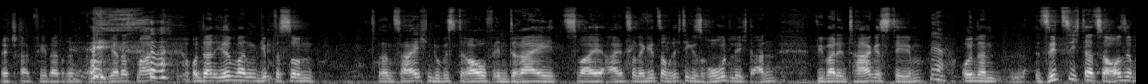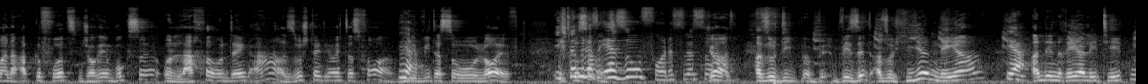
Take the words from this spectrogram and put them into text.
Rechtschreibfehler drin, korrigier das mal. Und dann irgendwann gibt es so ein so ein Zeichen, du bist drauf in 3, 2, 1 und dann geht so ein richtiges Rotlicht an, wie bei den Tagesthemen. Ja. Und dann sitze ich da zu Hause in meiner abgefurzten Joggingbuchse und lache und denke, ah, so stellt ihr euch das vor, wie, Ja. wie das so läuft. Ich stelle mir das eher so vor, dass du das so Ja, machst. also die, wir sind also hier näher Ja. an den Realitäten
